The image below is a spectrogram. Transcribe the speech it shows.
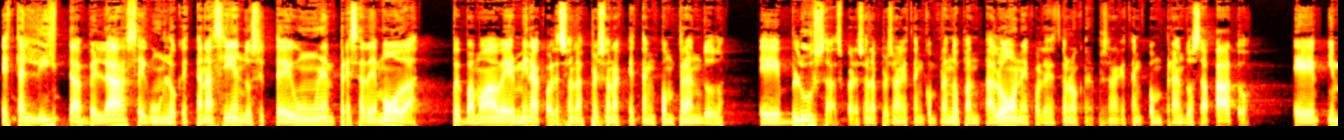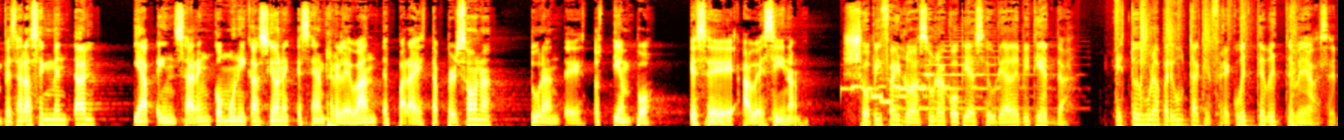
estas listas, ¿verdad? Según lo que están haciendo. Si usted es una empresa de moda, pues vamos a ver, mira, cuáles son las personas que están comprando eh, blusas, cuáles son las personas que están comprando pantalones, cuáles son las personas que están comprando zapatos, eh, y empezar a segmentar y a pensar en comunicaciones que sean relevantes para estas personas durante estos tiempos que se avecinan. ¿Shopify no hace una copia de seguridad de mi tienda? Esto es una pregunta que frecuentemente me hacen.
